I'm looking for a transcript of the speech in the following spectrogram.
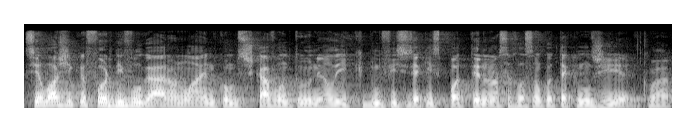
se a lógica for divulgar online como se escava um túnel e que benefícios é que isso pode ter na nossa relação com a tecnologia Claro,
